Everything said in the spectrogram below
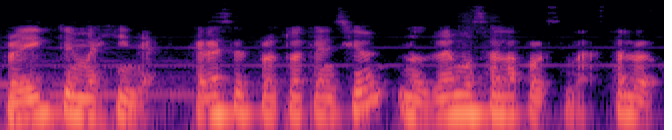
Proyecto Imagina. Gracias por tu atención. Nos vemos a la próxima. Hasta luego.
